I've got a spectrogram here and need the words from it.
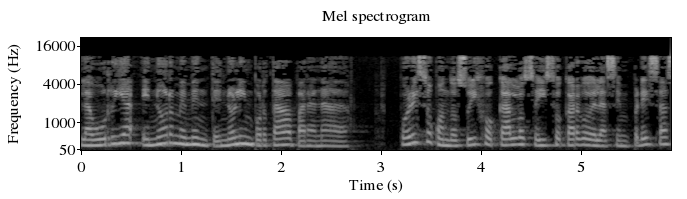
La aburría enormemente, no le importaba para nada. Por eso cuando su hijo Carlos se hizo cargo de las empresas,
